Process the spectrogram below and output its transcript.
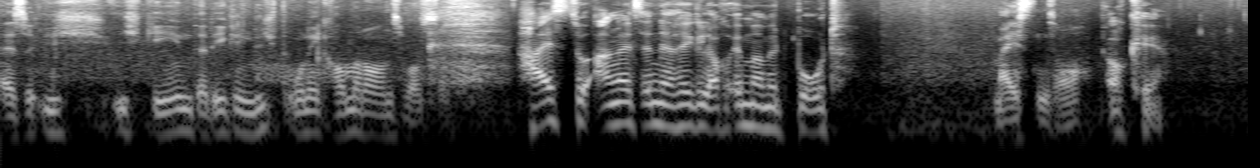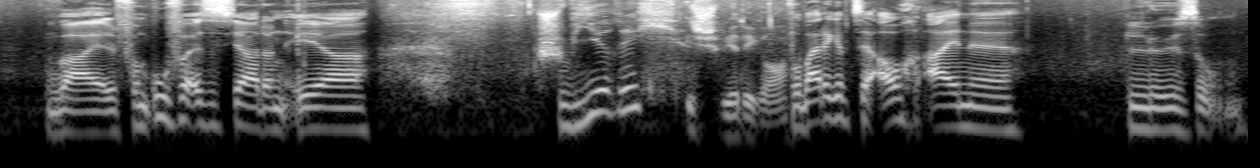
Also ich, ich gehe in der Regel nicht ohne Kamera ans Wasser. Heißt, du angelst in der Regel auch immer mit Boot? Meistens auch. Okay. Weil vom Ufer ist es ja dann eher schwierig. Ist schwieriger. Wobei, da gibt es ja auch eine Lösung.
